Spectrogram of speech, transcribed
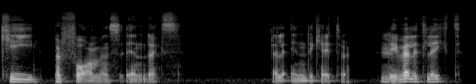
Key Performance Index. Eller Indicator. Det är väldigt likt.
